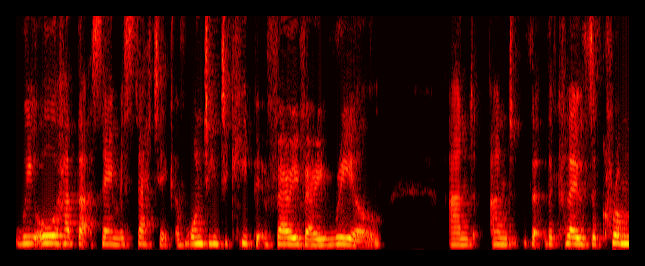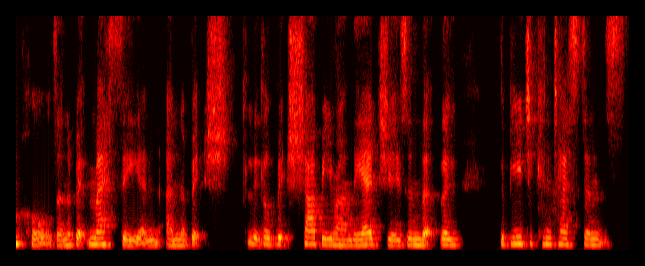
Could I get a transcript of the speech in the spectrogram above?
we all had that same aesthetic of wanting to keep it very very real and and that the clothes are crumpled and a bit messy and and a bit sh- little bit shabby around the edges and that the the beauty contestants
